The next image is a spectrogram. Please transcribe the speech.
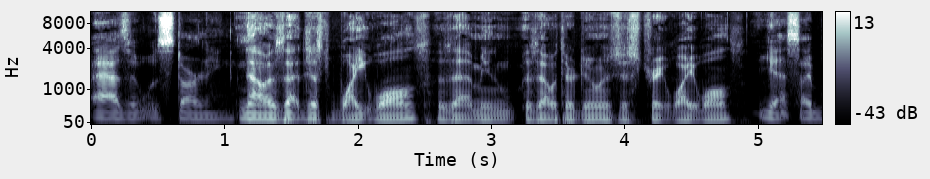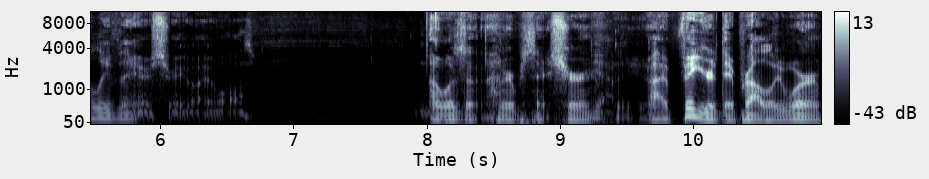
as it was starting. Now, is that just white walls? Is that I mean, is that what they're doing? Is just straight white walls? Yes, I believe they are straight white walls. I wasn't 100 percent sure. Yeah. I figured they probably were,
